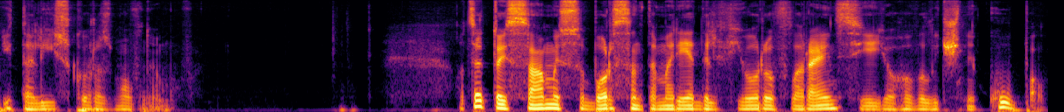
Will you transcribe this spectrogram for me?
італійською розмовною мовою. Оце той самий собор Санта Марія дель Фьоре у Флоренції, його величний купол.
